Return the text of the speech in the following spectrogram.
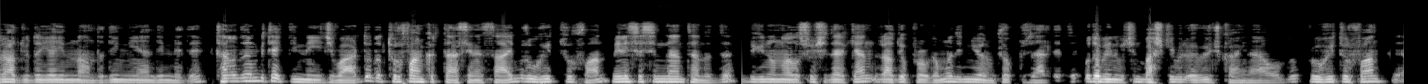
Radyoda yayınlandı. Dinleyen dinledi. Tanıdığım bir tek dinleyici vardı. O da Turfan Kırtasiye'nin sahibi Ruhi Turfan. Beni sesimden tanıdı. Bir gün onunla alışveriş ederken radyo programını dinliyorum. Çok güzel dedi. Bu da benim için başka bir övünç kaynağı oldu. Ruhi Turfan e,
